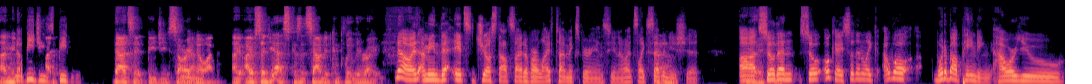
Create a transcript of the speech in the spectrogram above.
I mean, no Bee Gees I- bg That's it, BG. Sorry, Yeah. no, I, I I said yes because it sounded completely right. no I, I mean that it's just outside of our lifetime experience you know it's like 70s shit uh Right. so then so okay so then like uh, well what about painting how are you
